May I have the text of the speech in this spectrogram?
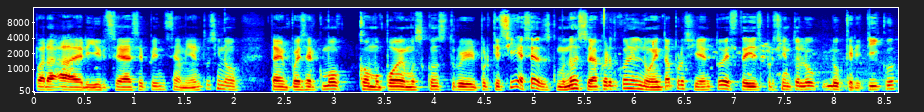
para adherirse a ese pensamiento, sino también puede ser como cómo podemos construir, porque sí, es eso, es como, no, estoy de acuerdo con el 90%, este 10% lo, lo critico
